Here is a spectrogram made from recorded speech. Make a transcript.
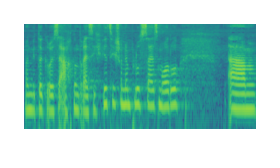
man mit der Größe 38, 40 schon ein Plus-Size-Model. Ähm,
